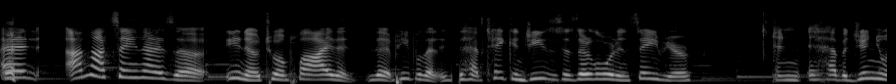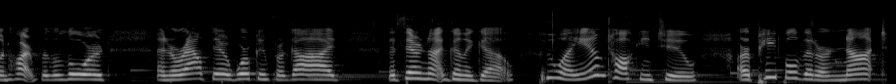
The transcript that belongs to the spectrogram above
and I'm not saying that as a, you know, to imply that that people that have taken Jesus as their Lord and Savior and have a genuine heart for the Lord and are out there working for God that they're not going to go. Who I am talking to are people that are not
